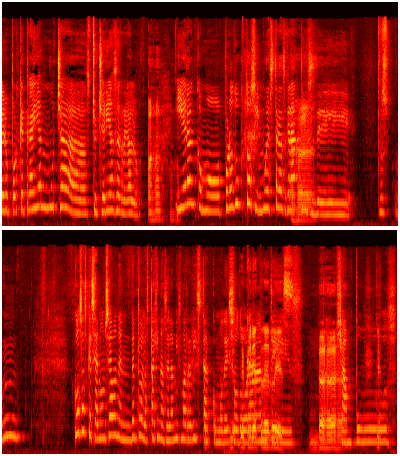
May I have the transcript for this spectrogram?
pero porque traían muchas chucherías de regalo. Ajá, Y eran como productos y muestras gratis de. Pues. Mm, cosas que se anunciaban en, dentro de las páginas de la misma revista, como desodorantes, shampoos,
